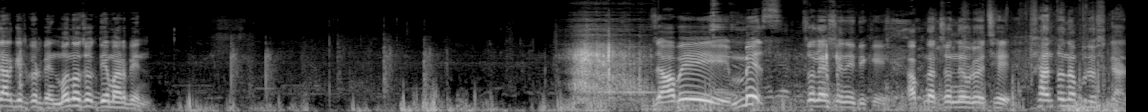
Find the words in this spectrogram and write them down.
টার্গেট করবেন, মনোযোগ দিয়ে মারবেন। যাবে মিস চলে আসেন এদিকে আপনার জন্য রয়েছে সান্ত্বনা পুরস্কার।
